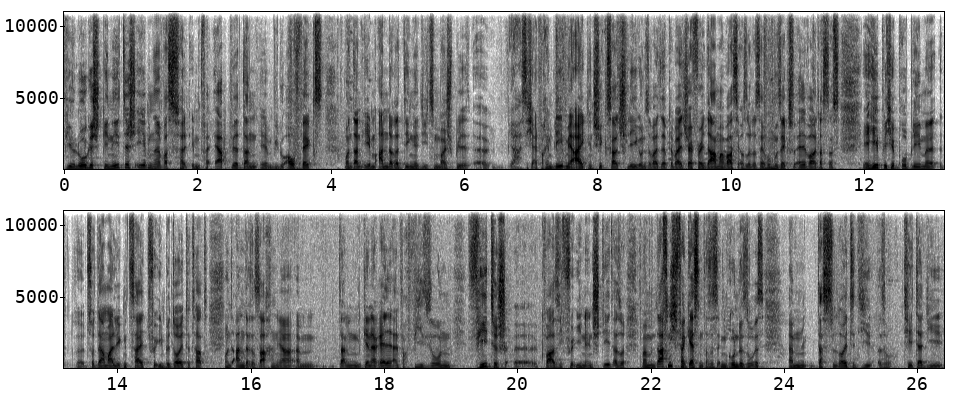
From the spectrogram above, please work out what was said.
biologisch, genetisch eben, ne, was halt eben vererbt wird, dann eben wie du aufwächst und dann eben andere Dinge, die zum Beispiel äh, ja, sich einfach im Leben ereignen, Schicksalsschläge und so weiter. Bei Jeffrey Dahmer war es ja auch so, dass er homosexuell war, dass das erhebliche Probleme äh, zur damaligen Zeit für ihn bedeutet hat und andere Sachen, ja. Ähm, dann generell einfach wie so ein Fetisch äh, quasi für ihn entsteht. Also man darf nicht vergessen, dass es im Grunde so ist, ähm, dass Leute, die, also Täter, die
